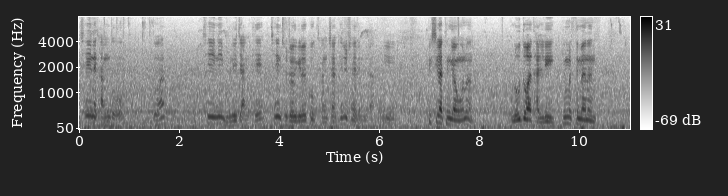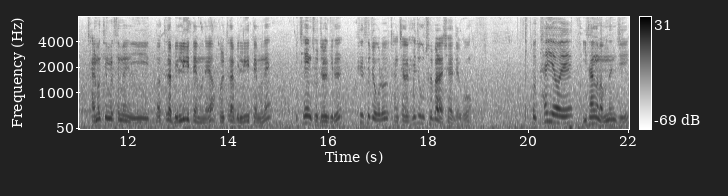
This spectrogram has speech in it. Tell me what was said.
체인의 강도 또한 체인이 밀리지 않게 체인 조절기를 꼭 장착해 주셔야 됩니다. 이 픽시 같은 경우는 로드와 달리 힘을 쓰면은 잘못 힘을 쓰면 이 너트가 밀리기 때문에요. 볼트가 밀리기 때문에 이 체인 조절기를 필수적으로 장착을 해주고 출발하셔야 되고 또 타이어에 이상은 없는지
